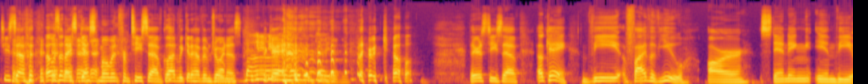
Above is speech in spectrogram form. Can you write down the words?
Tsev, that was a nice guest moment from Tsev. Glad we could have him join us. Okay. there we go. There's Tsev. Okay, the five of you are standing in the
